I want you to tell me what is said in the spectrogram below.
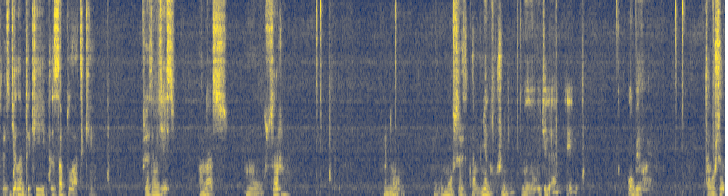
То есть делаем такие заплатки. При этом здесь у нас мусор. Ну, мусор этот нам не нужен. Мы его выделяем и убиваем. Потому что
